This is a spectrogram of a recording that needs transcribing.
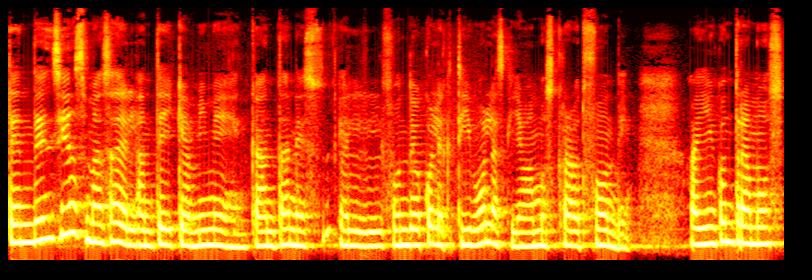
Tendencias más adelante y que a mí me encantan es el fondeo colectivo, las que llamamos crowdfunding. Ahí encontramos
